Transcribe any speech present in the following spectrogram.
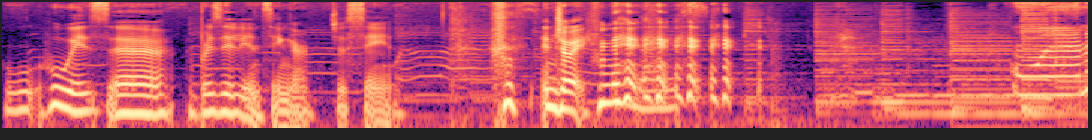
who, who is a Brazilian singer. Just saying. Enjoy. When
